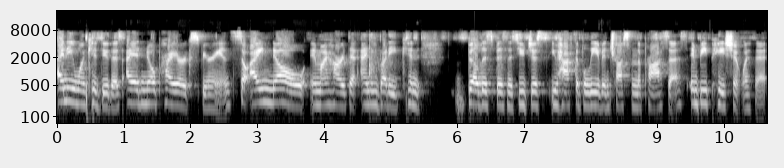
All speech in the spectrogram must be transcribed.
Anyone could do this. I had no prior experience. So I know in my heart that anybody can build this business. You just, you have to believe and trust in the process and be patient with it.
